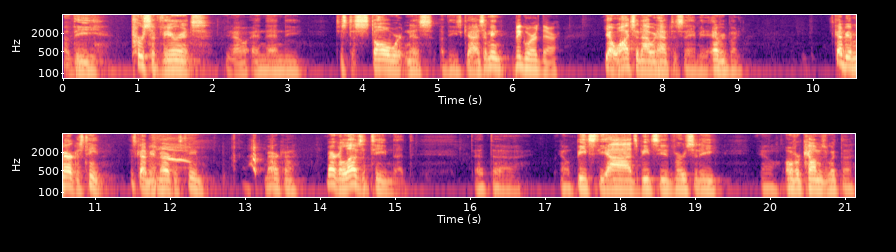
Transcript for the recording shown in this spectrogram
The perseverance, you know, and then the just the stalwartness of these guys. I mean, big word there. Yeah, watching, I would have to say. I mean, everybody. It's got to be America's team. It's got to be America's team. America, America loves a team that that uh, you know beats the odds, beats the adversity, you know, overcomes what the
